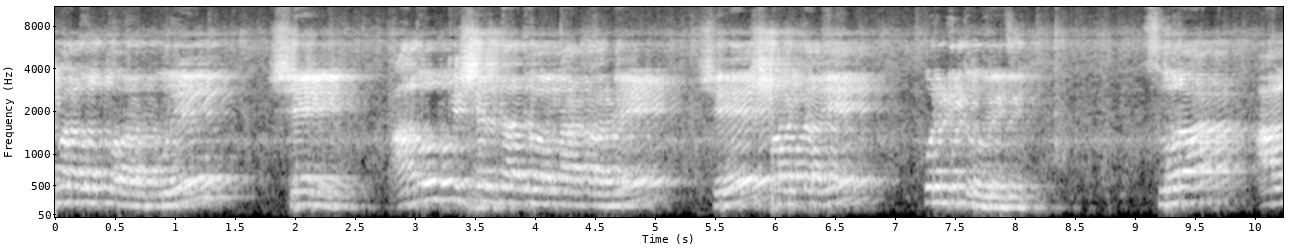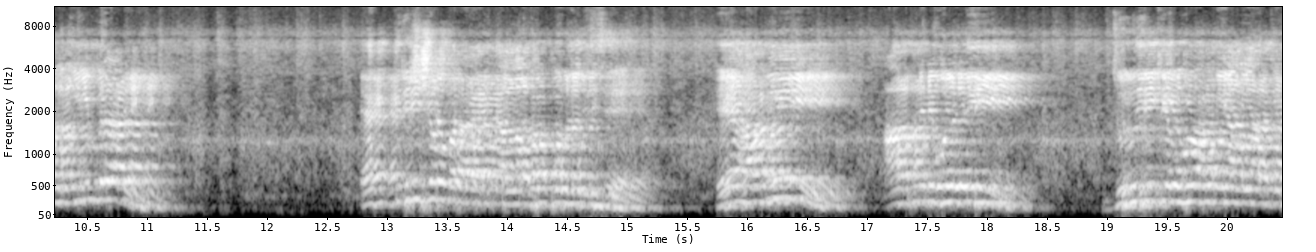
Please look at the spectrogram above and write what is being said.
ইবাদত করার পরে সে আদমকে সেজদা দেওয়ার না কারণে সে শয়তানে পরিণত হয়েছে। সূরা আল ইমরানে 31 নম্বর আয়াতে আল্লাহ পাক বলে দিয়েছে, হে আমি আপনি বলে দিন, যদি কেউ আমি আল্লাহকে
